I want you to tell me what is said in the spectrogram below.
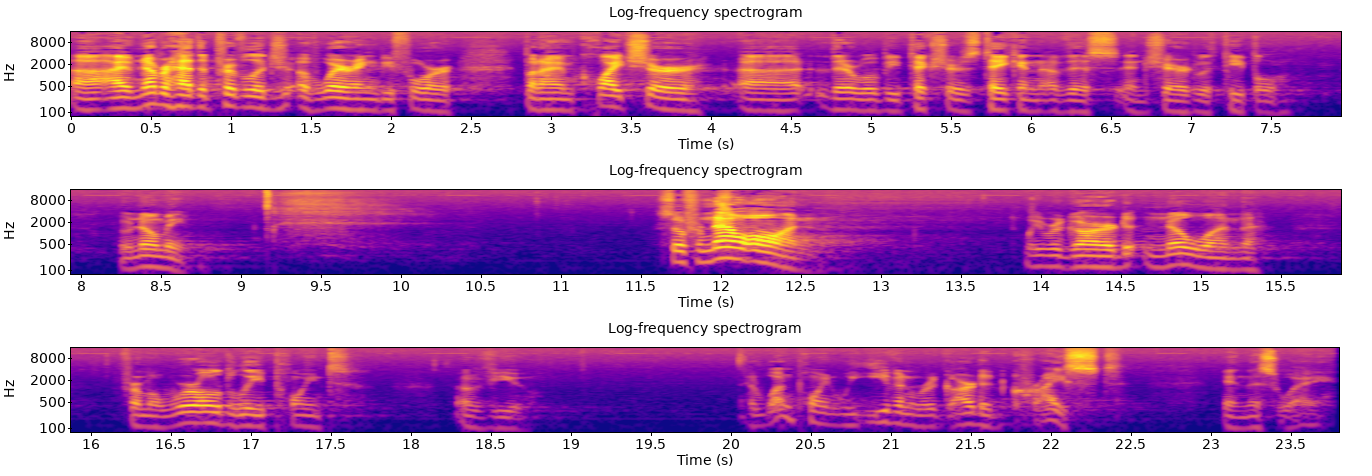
uh, I've never had the privilege of wearing before, but I'm quite sure uh, there will be pictures taken of this and shared with people who know me. So from now on, we regard no one from a worldly point of view. At one point, we even regarded Christ in this way,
